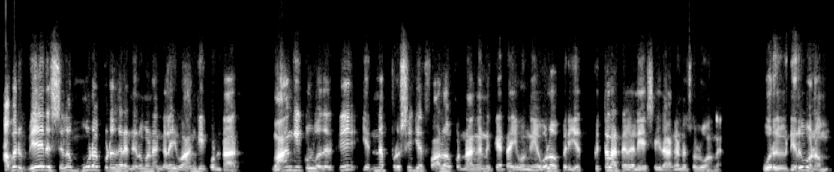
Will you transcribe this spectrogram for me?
அவர் வேறு சில மூடப்படுகிற நிறுவனங்களை வாங்கி கொண்டார். வாங்கி கொள்வதற்கு என்ன ப்ரொசீஜர் ஃபாலோ பண்ணாங்கன்னு கேட்டா இவங்க எவ்வளவு பெரிய பித்தலாட்ட வேலையை செய்தாங்கன்னு சொல்லுவாங்க. ஒரு நிறுவனம்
